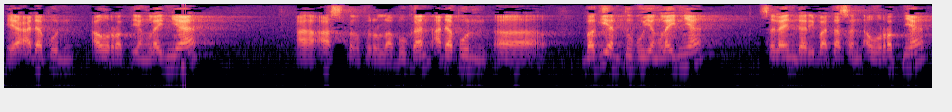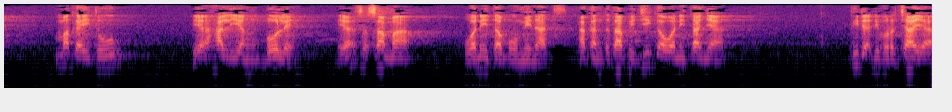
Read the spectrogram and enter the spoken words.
Ya, adapun aurat yang lainnya uh, astagfirullah bukan, adapun uh, bagian tubuh yang lainnya selain dari batasan auratnya maka itu ya hal yang boleh ya sesama wanita muminat. Akan tetapi jika wanitanya tidak dipercaya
